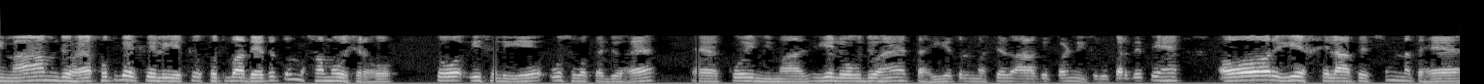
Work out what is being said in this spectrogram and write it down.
امام جو ہے خطبے کے لیے خطبہ دے تو تم خاموش رہو۔ تو اس لیے اس وقت جو ہے کوئی نماز یہ لوگ جو ہیں تحیت المسد آ کے پڑھنی شروع کر دیتے ہیں۔ اور یہ خلاف سنت ہے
